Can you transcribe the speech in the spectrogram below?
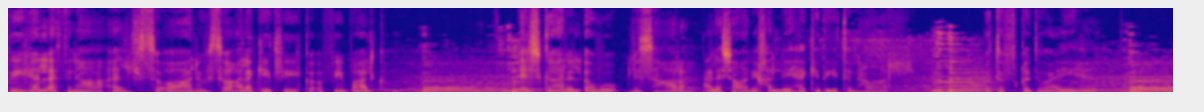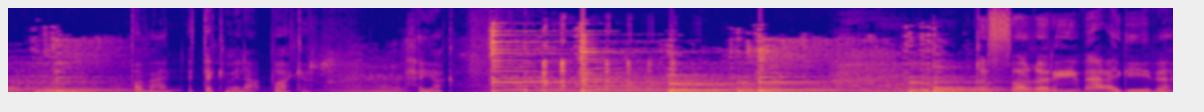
في هالأثناء ألف سؤال وسؤال أكيد في في بالكم. إيش قال الأبو لسارة علشان يخليها كذي تنهار وتفقد وعيها؟ طبعا التكملة باكر. حياكم قصة غريبة عجيبة.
